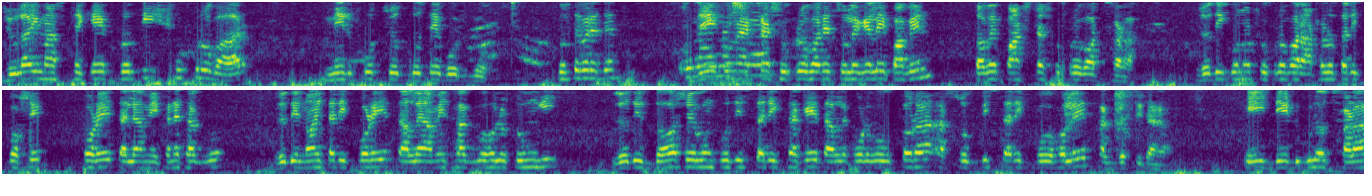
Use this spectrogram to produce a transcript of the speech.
জুলাই মাস থেকে প্রতি শুক্রবার মিরপুর চোদ্দতে বসবো। বুঝতে পেরেছেন? যে কোনো একটা শুক্রবারে চলে গেলেই পাবেন তবে পাঁচটা শুক্রবার ছাড়া। যদি কোনো শুক্রবার আঠারো তারিখ বসে পড়ে তাহলে আমি এখানে থাকব। যদি নয় তারিখ পড়ে তাহলে আমি থাকব হলো টুঙ্গি। যদি দশ এবং পঁচিশ তারিখ থাকে তাহলে পড়ব উত্তরা আর চব্বিশ তারিখ হলে থাকব সিটাঙ্গা এই ডেটগুলো ছাড়া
